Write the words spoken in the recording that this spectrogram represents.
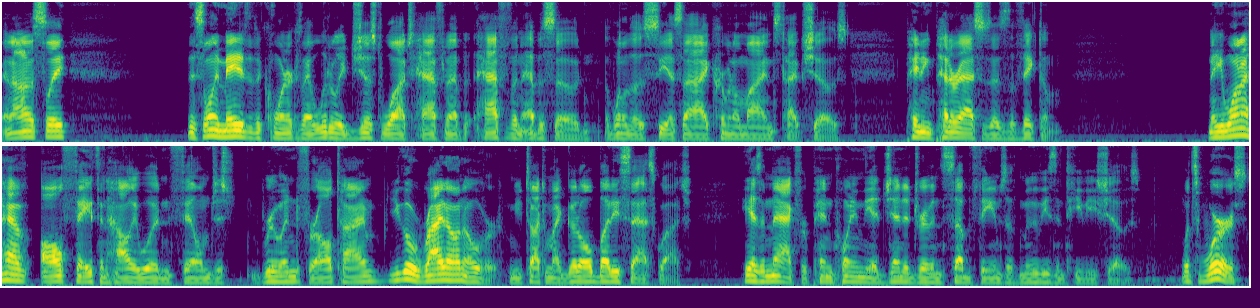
and honestly, this only made it to the corner because I literally just watched half an ep- half of an episode of one of those CSI Criminal Minds type shows, painting pederasses as the victim. Now, you want to have all faith in Hollywood and film just ruined for all time? You go right on over and you talk to my good old buddy Sasquatch. He has a knack for pinpointing the agenda driven sub themes of movies and TV shows. What's worse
